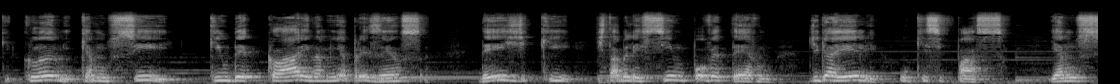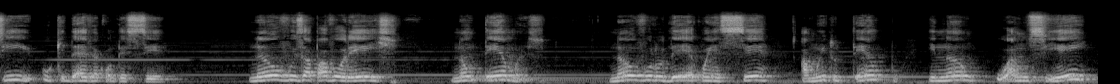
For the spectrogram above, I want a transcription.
Que clame, que anuncie, que o declare na minha presença, desde que estabeleci um povo eterno. Diga a ele o que se passa e anuncie o que deve acontecer. Não vos apavoreis, não temas, não vos dei a conhecer há muito tempo e não o anunciei?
